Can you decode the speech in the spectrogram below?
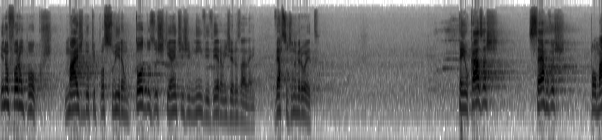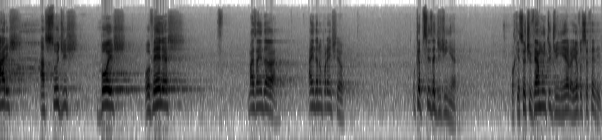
E não foram poucos mais do que possuíram todos os que antes de mim viveram em Jerusalém. Verso de número 8. Tenho casas, servos, pomares, açudes, bois, ovelhas, mas ainda, ainda não preencheu. O que eu preciso é de dinheiro. Porque se eu tiver muito dinheiro, aí eu vou ser feliz.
